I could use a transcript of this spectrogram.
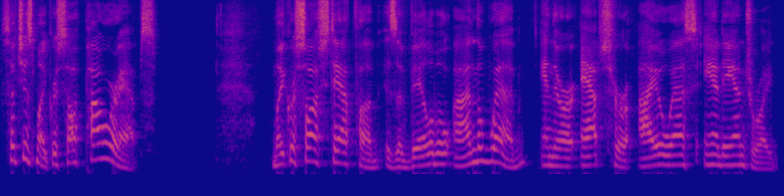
such as Microsoft Power Apps. Microsoft Staff Hub is available on the web and there are apps for iOS and Android.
